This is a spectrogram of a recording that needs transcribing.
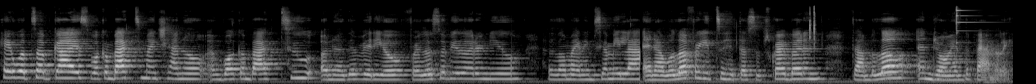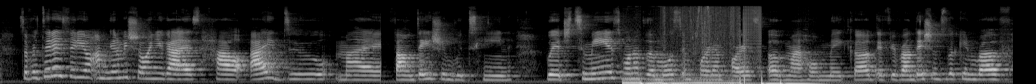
Hey, what's up guys? Welcome back to my channel and welcome back to another video. For those of you that are new, hello, my name's Yamila and I would love for you to hit that subscribe button down below and join the family. So for today's video, I'm gonna be showing you guys how I do my foundation routine, which to me is one of the most important parts of my whole makeup. If your foundation's looking rough,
